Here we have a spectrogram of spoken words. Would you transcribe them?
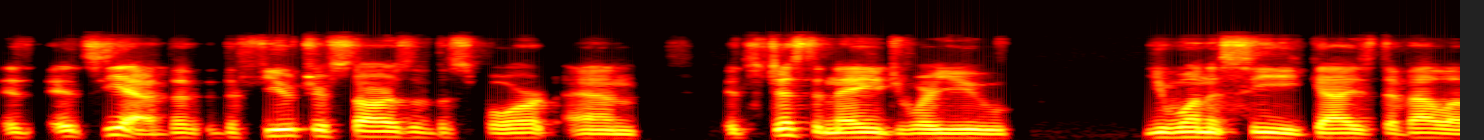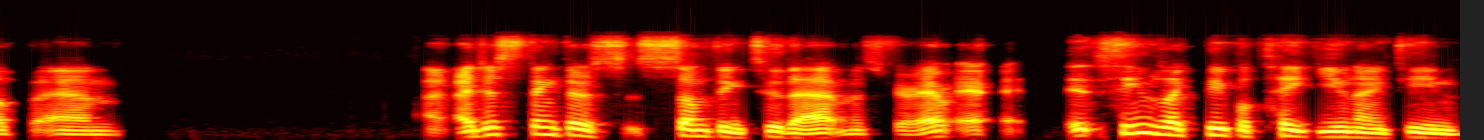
it, it's yeah the the future stars of the sport and it's just an age where you you want to see guys develop and I just think there's something to the atmosphere. It seems like people take U19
